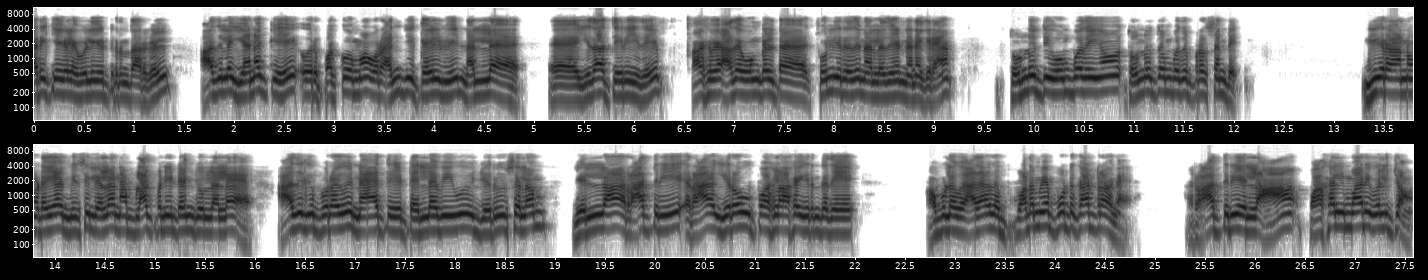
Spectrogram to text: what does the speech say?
அறிக்கைகளை வெளியிட்டிருந்தார்கள். அதில் எனக்கு ஒரு பக்குவமாக ஒரு அஞ்சு கேள்வி நல்ல இதாக தெரியுது. ஆகவே அதை உங்கள்கிட்ட சொல்லிடுறது நல்லதுன்னு நினைக்கிறேன். தொண்ணூற்றி ஒன்பதையும் தொண்ணூத்தொம்பது பர்சன்ட் ஈரானுடைய மிசில் எல்லாம் நான் பிளாக் பண்ணிட்டேன்னு சொல்லலை. அதுக்கு பிறகு நேற்று டெல்லவிவு ஜெருசலம் எல்லாம் ராத்திரி ரா இரவு பகலாக இருந்ததே. அவ்வளவு அதாவது படமே போட்டு காட்டுறாங்க. ராத்திரி எல்லாம் பகல் மாதிரி வெளிச்சம்.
